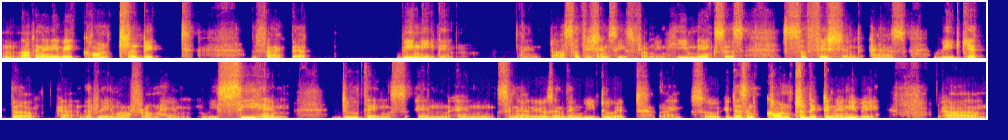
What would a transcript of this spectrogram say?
not in any way contradict the fact that we need Him. Right? Our sufficiency is from Him. He makes us sufficient as we get the uh, the rhema from Him. We see Him do things in in scenarios, and then we do it. Right. So it doesn't contradict in any way. Um,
